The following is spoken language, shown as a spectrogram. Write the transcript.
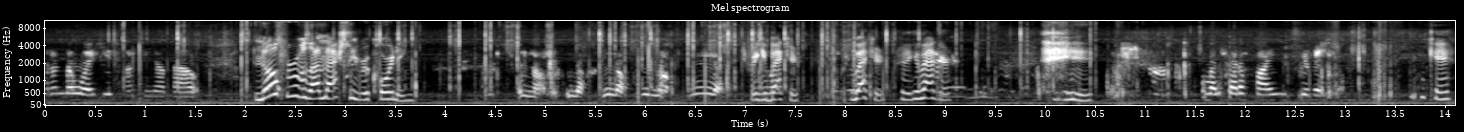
I don't know what he's talking about. No, for reals, I'm actually recording. No, no, no, no, no. Bring it back here. Bring it back here. Bring it back here. I'm gonna try to find your video. okay.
